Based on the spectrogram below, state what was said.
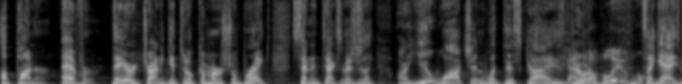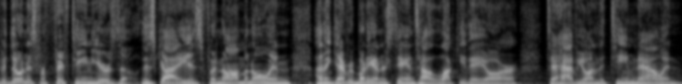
a punter ever. They are trying to get to a commercial break, sending text messages like, "Are you watching what this guy is doing?" Unbelievable. It's like, yeah, he's been doing this for 15 years though. This guy is phenomenal, and I think everybody understands how lucky they are to have you on the team now. And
